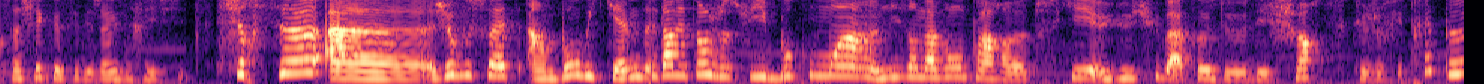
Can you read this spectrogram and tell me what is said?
sachez que c'est déjà une réussite. Sur ce, euh, je vous souhaite un bon week-end. Ces derniers temps, je suis beaucoup moins euh, mise en avant par euh, tout ce qui est YouTube à cause de, des shorts que je fais très peu.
